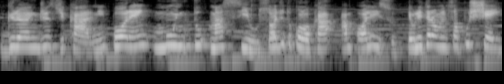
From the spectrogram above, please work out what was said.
grandes de carne, porém muito macio. Só de tu colocar, a... olha isso. Eu literalmente só puxei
